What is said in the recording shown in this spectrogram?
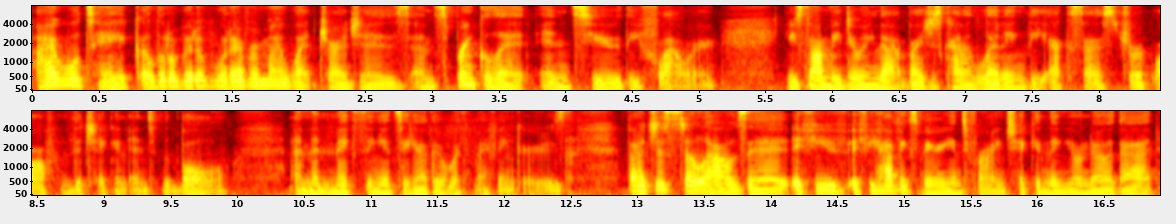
I will take a little bit of whatever my wet dredge is and sprinkle it into the flour. You saw me doing that by just kind of letting the excess drip off of the chicken into the bowl and then mixing it together with my fingers. That just allows it, if you if you have experience frying chicken, then you'll know that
